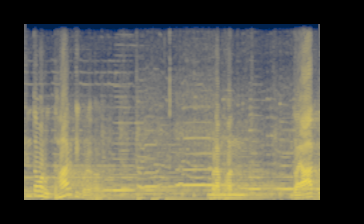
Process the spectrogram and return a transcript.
কিন্তু আমার উদ্ধার কি করে হবে? ব্রাহ্মণ, দয়াদ্র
